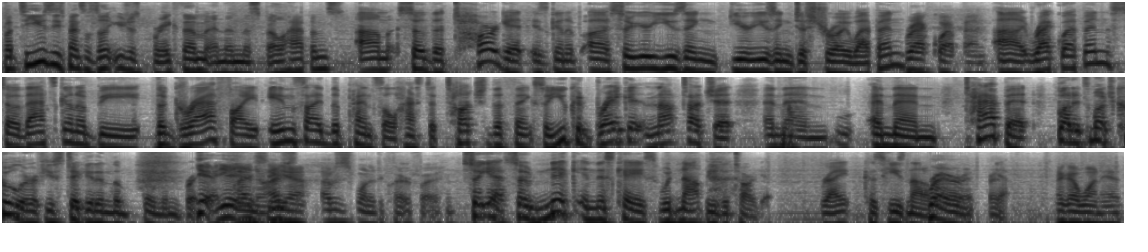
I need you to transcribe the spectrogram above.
But to use these pencils, don't you just break them and then the spell happens? Um, so the target is gonna. Uh, so you're using you're using destroy weapon, wreck weapon. uh, wreck weapon. So that's gonna be the graphite inside the pencil has to touch the thing. So you could break it and not touch it, and then and then tap it. But it's much cooler if you stick it in the thing and break. Yeah, it. yeah, yeah. I no, see, I, yeah. Just, I just wanted to clarify. So yeah. So Nick in this case would not be the target, right? Because he's not. a Right, right, right. Yeah. I got one hit.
